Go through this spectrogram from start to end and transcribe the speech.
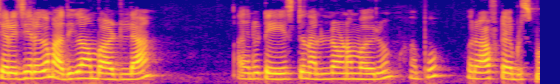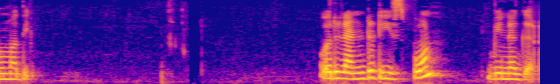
ചെറിയ ജീരകം അധികം പാടില്ല. അതിന്റെ ടേസ്റ്റ് നല്ലോണം വരും. അപ്പോൾ ഒരു ഹാഫ് ടേബിൾ സ്പൂൺ മതി. ഒരു രണ്ട് ടീസ്പൂൺ വിനെഗർ.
